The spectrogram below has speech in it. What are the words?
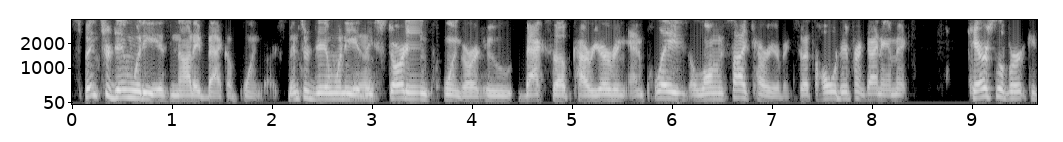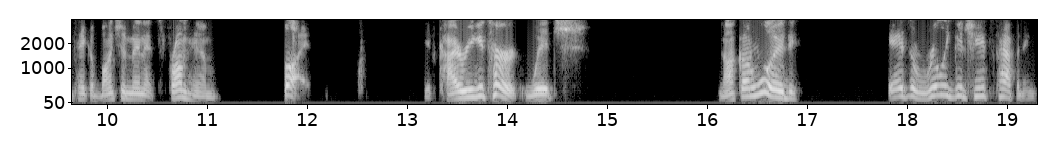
Spencer Dinwiddie is not a backup point guard. Spencer Dinwiddie yeah. is a starting point guard who backs up Kyrie Irving and plays alongside Kyrie Irving. So that's a whole different dynamic. Caris LeVert can take a bunch of minutes from him, but if Kyrie gets hurt, which, knock on wood, is a really good chance of happening,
